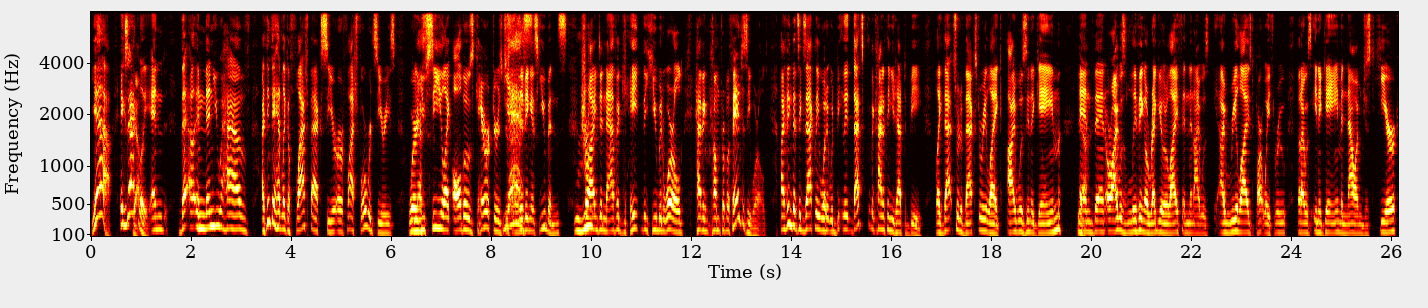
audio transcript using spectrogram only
Yeah, exactly. And that, uh, and then you have, I think they had like a flashback series or a flash forward series where you see like all those characters just Yes. living as humans, Mhm. trying to navigate the human world, having come from a fantasy world. I think that's exactly what it would be. That's the kind of thing you'd have to be like that sort of backstory. Like I was in a game Yeah. And then, or I was living a regular life, and then I was, I realized partway through that I was in a game, and now I'm just here.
